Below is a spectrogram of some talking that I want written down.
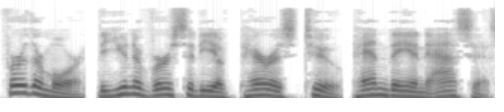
Furthermore, the University of Paris II Panthéon Assas,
